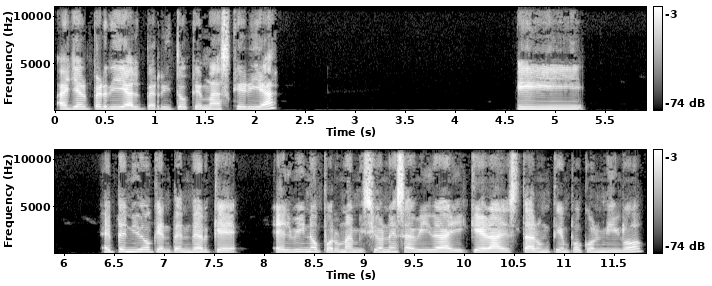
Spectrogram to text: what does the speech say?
ayer perdí al perrito que más quería. Y he tenido que entender que él vino por una misión esa vida y que era estar un tiempo conmigo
